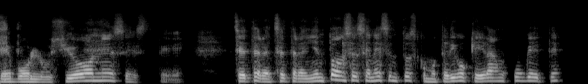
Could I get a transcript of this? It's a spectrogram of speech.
de evoluciones, este, etcétera, etcétera. Y entonces, en ese entonces, como te digo que era un juguete,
